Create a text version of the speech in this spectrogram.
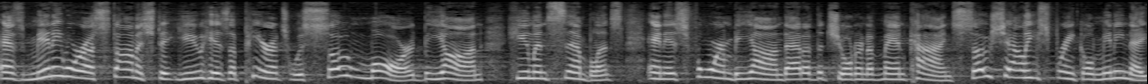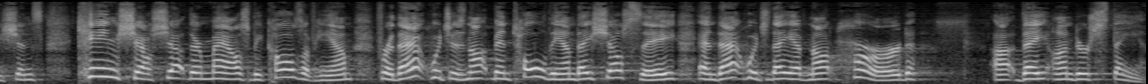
As many were astonished at you, his appearance was so marred beyond human semblance, and his form beyond that of the children of mankind. So shall he sprinkle many nations. Kings shall shut their mouths because of him, for that which has not been told them they shall see, and that which they have not heard uh, they understand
